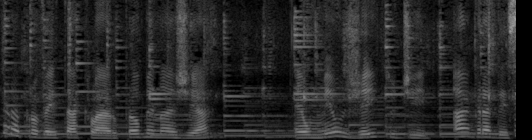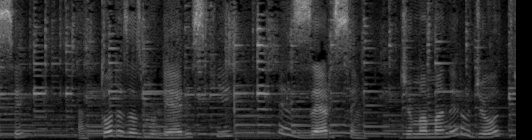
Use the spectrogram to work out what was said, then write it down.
quero aproveitar, claro, para homenagear. É o meu jeito de agradecer a todas as mulheres que exercem de uma maneira ou de outra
